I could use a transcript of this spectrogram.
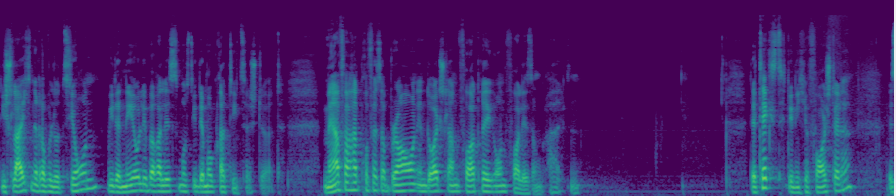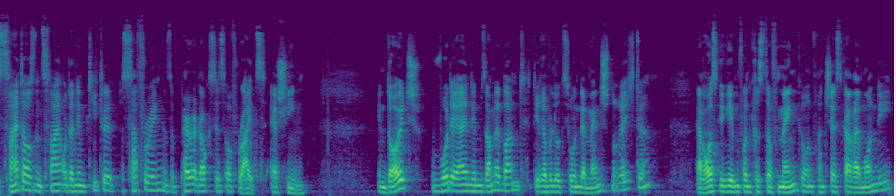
Die schleichende Revolution, wie der Neoliberalismus die Demokratie zerstört. Mehrfach hat Professor Brown in Deutschland Vorträge und Vorlesungen gehalten. Der Text, den ich hier vorstelle, ist 2002 unter dem Titel Suffering the Paradoxes of Rights erschienen. In Deutsch wurde er in dem Sammelband Die Revolution der Menschenrechte, herausgegeben von Christoph Menke und Francesca Raimondi,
